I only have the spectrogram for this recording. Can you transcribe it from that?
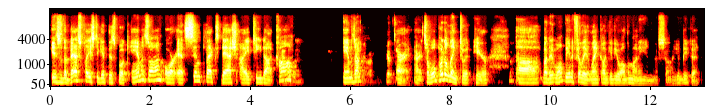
is the best place to get this book Amazon or at simplex-it.com? Amazon. Amazon. Yep. All right. All right. So we'll put a link to it here, okay. uh, but it won't be an affiliate link. I'll give you all the money, and so you'll be good.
